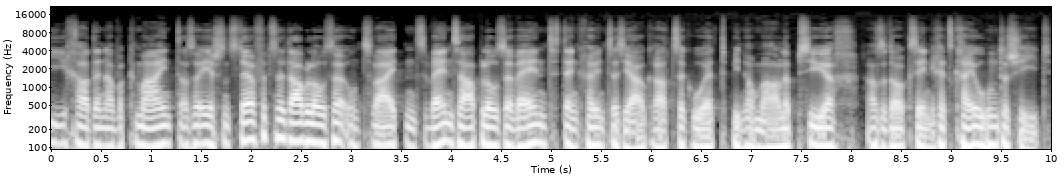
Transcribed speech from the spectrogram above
Ich habe dann aber gemeint, also erstens dürfen sie nicht ablosen und zweitens, wenn sie ablosen wollen, dann können sie es ja auch gerade so gut bei normalen Psych. Also da sehe ich jetzt keinen Unterschied.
